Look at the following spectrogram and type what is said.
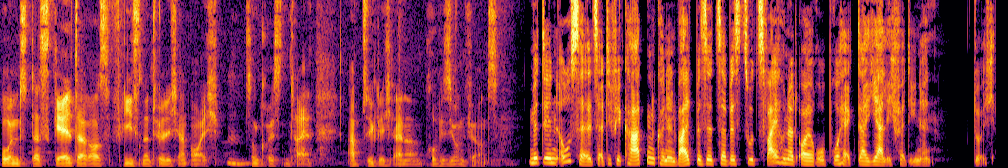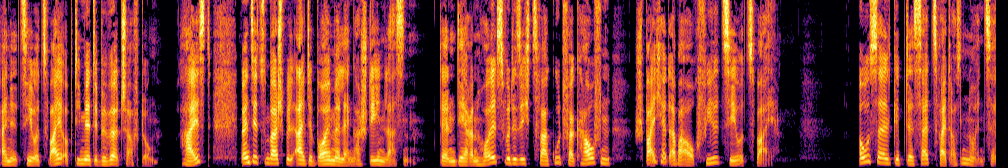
Und das Geld daraus fließt natürlich an euch mhm. zum größten Teil, abzüglich einer Provision für uns. Mit den O-Cell-Zertifikaten können Waldbesitzer bis zu 200 Euro pro Hektar jährlich verdienen. Durch eine CO2-optimierte Bewirtschaftung. Heißt, wenn sie zum Beispiel alte Bäume länger stehen lassen. Denn deren Holz würde sich zwar gut verkaufen, speichert aber auch viel CO2. O-Cell gibt es seit 2019.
